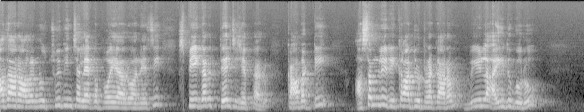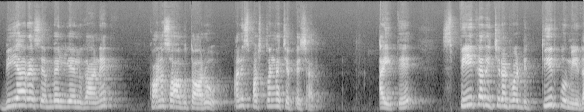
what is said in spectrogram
ఆధారాలను చూపించలేకపోయారు అనేసి స్పీకర్ తేల్చి చెప్పారు. కాబట్టి అసెంబ్లీ రికార్డుల ప్రకారం వీళ్ళ ఐదుగురు బీఆర్ఎస్ ఎమ్మెల్యేలుగానే కొనసాగుతారు అని స్పష్టంగా చెప్పేశారు. అయితే స్పీకర్ ఇచ్చినటువంటి తీర్పు మీద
